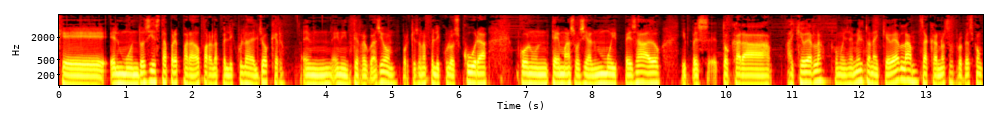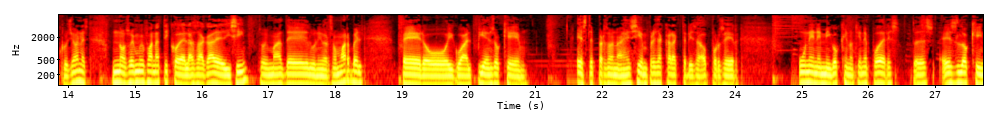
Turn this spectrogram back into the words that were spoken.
que el mundo sí está preparado para la película del Joker en, en interrogación porque es una película oscura con un tema social muy pesado y pues eh, tocará hay que verla, como dice Milton, hay que verla, sacar nuestras propias conclusiones. No soy muy fanático de la saga de DC, soy más del universo Marvel, pero igual pienso que este personaje siempre se ha caracterizado por ser un enemigo que no tiene poderes. Entonces es lo que,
